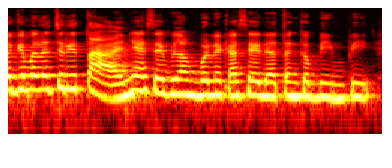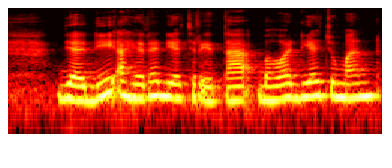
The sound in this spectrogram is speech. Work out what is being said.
Bagaimana ceritanya? Saya bilang boneka saya datang ke mimpi. Jadi akhirnya dia cerita bahwa dia cuman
